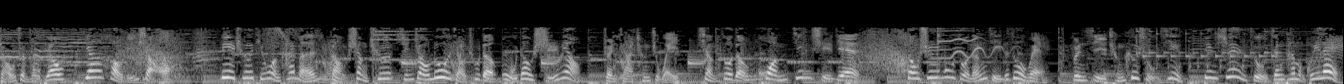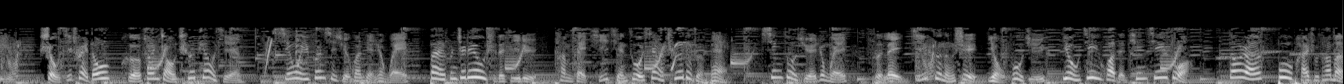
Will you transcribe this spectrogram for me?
找准目标，压好离手。列车停稳开门到上车寻找落脚处的五到十秒，专家称之为抢座的黄金时间。扫视目所能及的座位，分析乘客属性，并迅速将他们归类。手机揣兜和翻找车票型。行为分析学观点认为，百分之六十的几率他们在提前做下车的准备。星座学认为，此类极可能是有布局、有计划的天蝎座。当然，不排除他们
